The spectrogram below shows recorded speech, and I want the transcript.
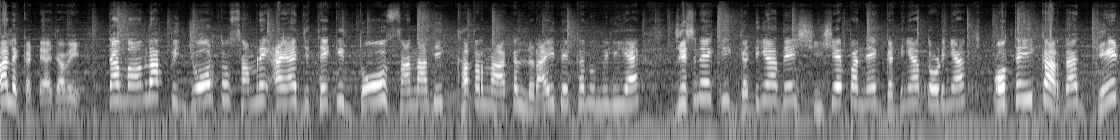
ਹੱਲ ਕੱਢਿਆ ਜਾਵੇ। ਤਾਂ ਮਾਮਲਾ ਪਿੰਜੌਰ ਤੋਂ ਸਾਹਮਣੇ ਆਇਆ ਜਿੱਥੇ ਕਿ ਦੋ ਸਾਨਾਂ ਦੀ ਖਤਰਨਾਕ ਲੜਾਈ ਦੇਖਣ ਨੂੰ ਮਿਲੀ ਹੈ, ਜਿਸ ਨੇ ਕਿ ਗੱਡੀਆਂ ਦੇ ਸ਼ੀਸ਼ੇ ਭੰਨੇ ਗੱਡੀਆਂ ਤੋੜੀਆਂ। ਉੱਥੇ ਹੀ ਘਰ ਦਾ ਗੇਟ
